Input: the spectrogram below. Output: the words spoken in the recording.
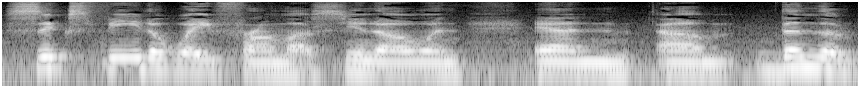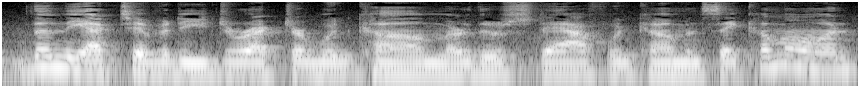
six feet away from us you know and and um, then the then the activity director would come or their staff would come and say come on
